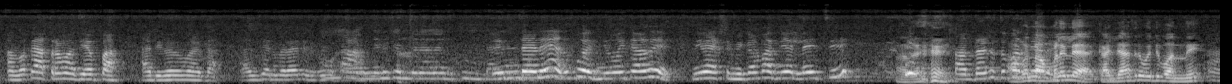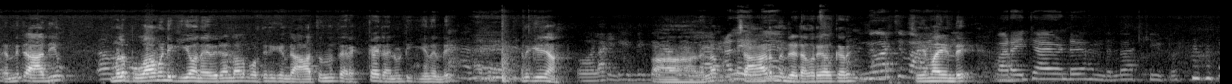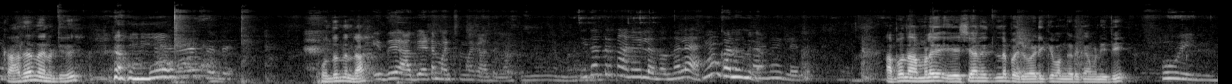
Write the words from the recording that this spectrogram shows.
നമുക്ക് അത്ര മതിയപ്പാ. അധികം വേണ്ട. അത് ജന്മന ശരിക്കും എന്താണ്? അത് പൊരിഞ്ഞു പോയിട്ടാണ്. നീ വിഷമിക്കാൻ പറഞ്ഞല്ലേ ചേച്ചി? അപ്പൊ നമ്മളില്ലേ കല്യാണത്തിന് പോയിട്ട് വന്ന് എന്നിട്ട് ആദ്യം നമ്മൾ പോവാൻ വേണ്ടി കീയോ? ഇവർ രണ്ടാളും പുറത്തിരിക്കുന്നുണ്ട്. ആത്തുനിന്ന് തിരക്കായിട്ട് അനുട്ടി കീയുന്നുണ്ട്. എനിക്ക് ഞാൻ ആ അതെല്ലാം ചാടുന്നുണ്ട് കേട്ടോ കുറെ ആൾക്കാർ സീമായി ഉണ്ട് കഥ എന്നാ ഇത്? പൊന്തുന്നുണ്ടാ ഇത് പിന്നെ നമ്മൾ ഇതത്ര തോന്നല്ലേ കനവില്ല. ഏഷ്യാനെറ്റിന്റെ പരിപാടിക്ക് പങ്കെടുക്കാൻ വേണ്ടിട്ട്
